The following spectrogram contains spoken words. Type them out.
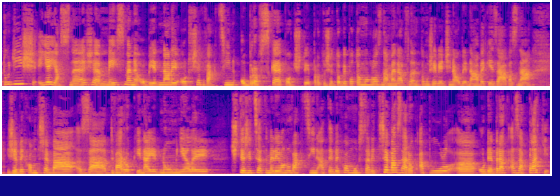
Tudíž je jasné, že my jsme neobjednali od všech vakcín obrovské počty, protože to by potom mohlo znamenat, vzhledem tomu, že většina objednávek je závazná, že bychom třeba za dva roky najednou měli 40 milionů vakcín a ty bychom museli třeba za rok a půl uh, odebrat a zaplatit.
